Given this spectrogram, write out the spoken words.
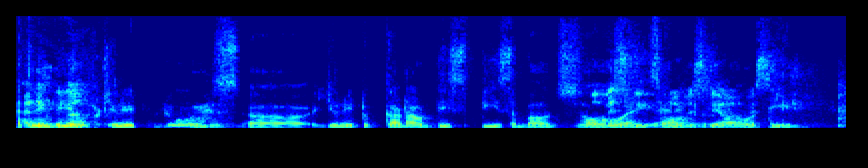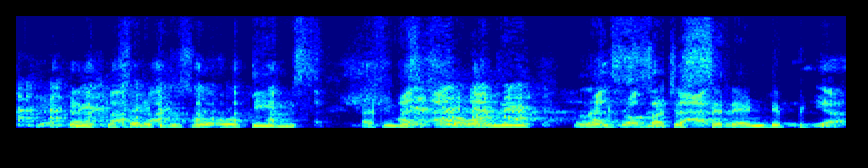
I think because- the what you need to do is uh, you need to cut out this piece about Zoho Obviously, and send obviously, it to the obviously. team. You need to send it to the Zoho teams. I think this is I'll- I'll- probably like I'll probably such a serendipity. Yeah,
